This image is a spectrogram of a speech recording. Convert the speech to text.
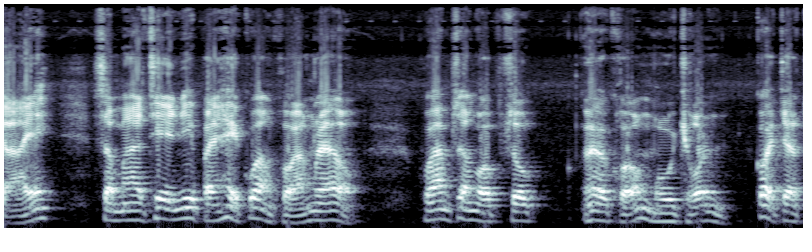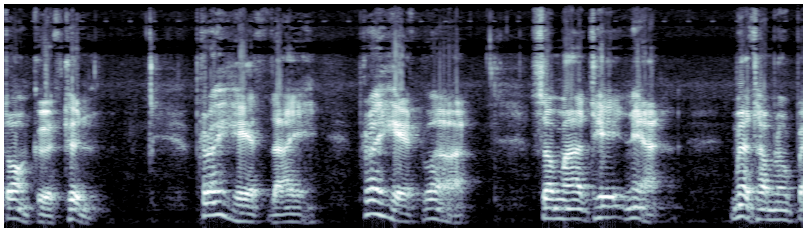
ยาย สมาธินี้ไปให้กว้างขวางแล้ว ความสงบสุขของหมู่ชน ก็จะต้องเกิดขึ้น เพราะเหตุใด เพราะเหตุว่าสมาธิเนี่ยเมื่อทำลงไป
